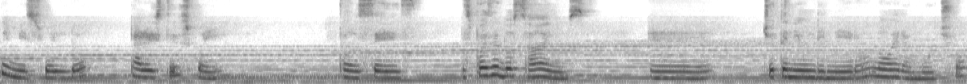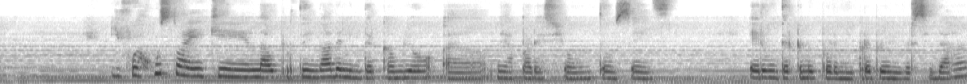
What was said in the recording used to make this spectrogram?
de mi sueldo para este sueño. Entonces, después de dos años, eh, yo tenía un dinero, no era mucho. Y fue justo ahí que la oportunidad del intercambio ah, me apareció. Entonces, era un intercambio por mi propia universidad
